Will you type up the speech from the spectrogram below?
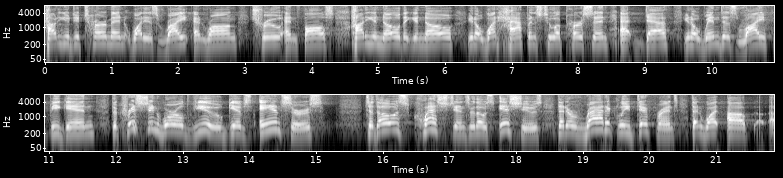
How do you determine what is right and wrong, true and false? How do you know that you know, you know, what happens to a person at death? You know, when does life begin? The Christian worldview gives answers to those questions or those issues that are radically different than what uh, uh,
